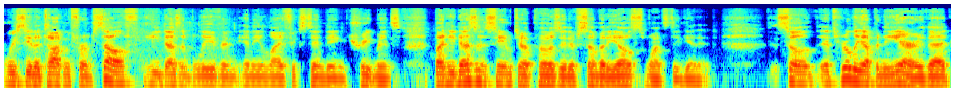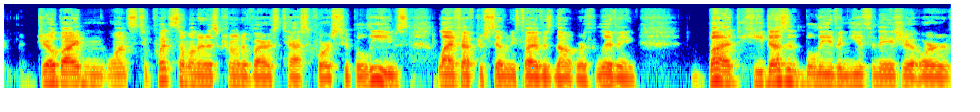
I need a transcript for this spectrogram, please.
we see that talking for himself, he doesn't believe in any life extending treatments, but he doesn't seem to oppose it if somebody else wants to get it. So it's really up in the air that Joe Biden wants to put someone on his coronavirus task force who believes life after 75 is not worth living but he doesn't believe in euthanasia or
